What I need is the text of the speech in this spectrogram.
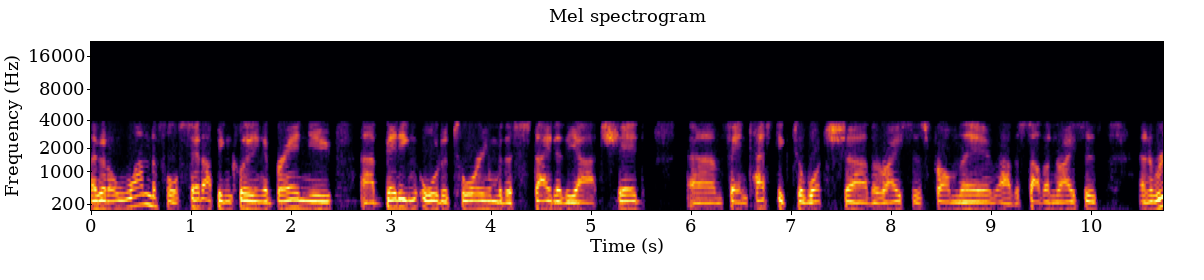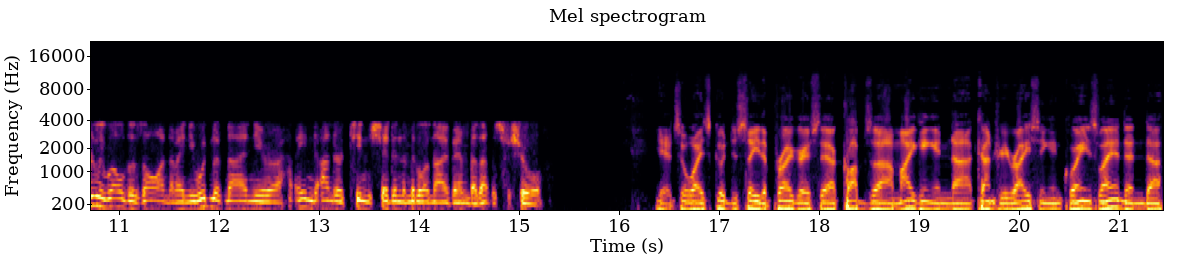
They've got a wonderful setup, including a brand new uh, betting auditorium with a state-of-the-art shed. Um, fantastic to watch uh, the races from there, uh, the southern races, and really well designed. I mean, you wouldn't have known you were in, under a tin shed in the middle of November, that was for sure. Yeah, it's always good to see the progress our clubs are making in uh, country racing in Queensland, and uh,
